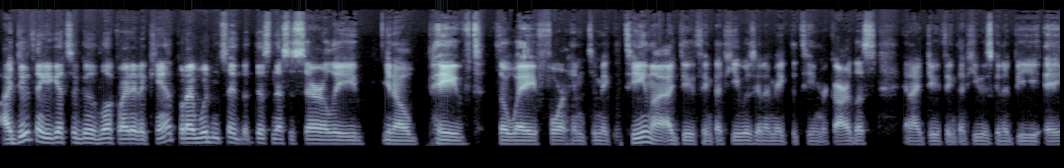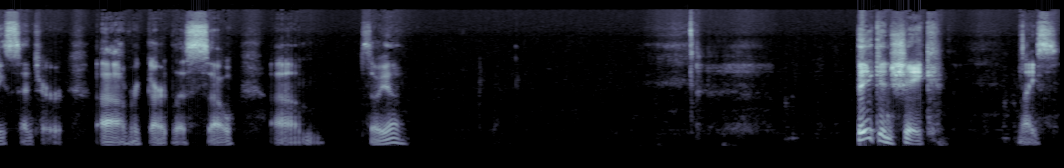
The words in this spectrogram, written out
I do think he gets a good look right at a camp, but I wouldn't say that this necessarily, you know, paved the way for him to make the team. I, I do think that he was going to make the team regardless, and I do think that he was going to be a center uh, regardless. So, um, so yeah. Bacon Shake. Nice.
